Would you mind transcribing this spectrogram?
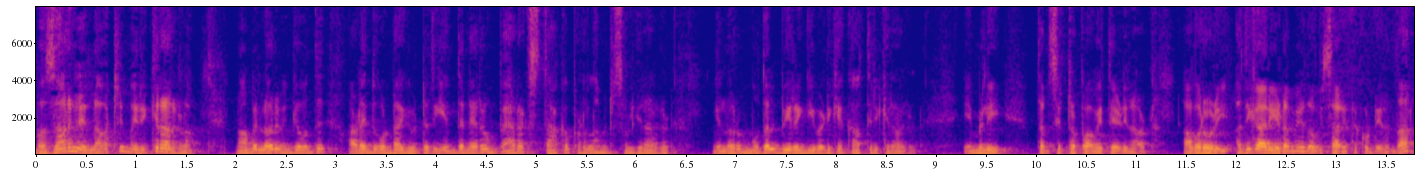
பஜாரில் எல்லாவற்றையும் இருக்கிறார்களாம். நாம் எல்லோரும் இங்கே வந்து அடைந்து கொண்டாகிவிட்டது. எந்த நேரமும் பேரக்ஸ் தாக்கப்படலாம் என்று சொல்கிறார்கள். எல்லோரும் முதல் பீரங்கி வெடிக்க காத்திருக்கிறார்கள். எமிலி தன் சிற்றப்பாவை தேடினாள். அவர் ஒரு அதிகாரியிடம் ஏதோ விசாரித்துக் கொண்டிருந்தார்.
